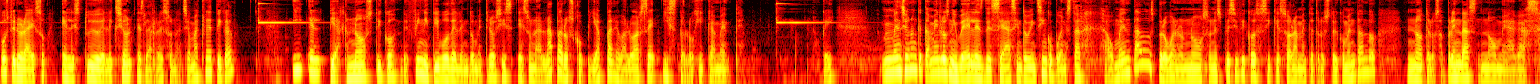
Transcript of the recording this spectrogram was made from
Posterior a eso, el estudio de elección es la resonancia magnética y el diagnóstico definitivo de la endometriosis es una laparoscopía para evaluarse histológicamente. ¿Okay? Mencionan que también los niveles de CA125 pueden estar aumentados, pero bueno, no son específicos, así que solamente te lo estoy comentando. No te los aprendas, no me hagas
